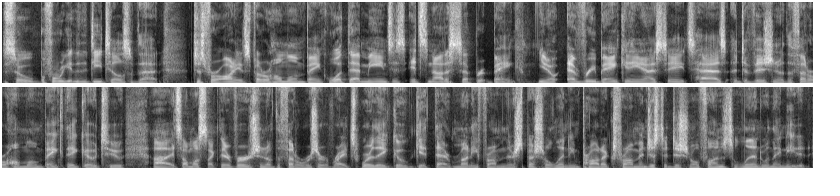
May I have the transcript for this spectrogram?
so before we get into the details of that, just for our audience, Federal Home Loan Bank, what that means is it's not a separate bank. You know, every bank in the United States has a division of the Federal Home Loan Bank they go to. Uh, it's almost like their version of the Federal Reserve, right? It's where they go get their money from, their special lending products from, and just additional funds to lend when they need it.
